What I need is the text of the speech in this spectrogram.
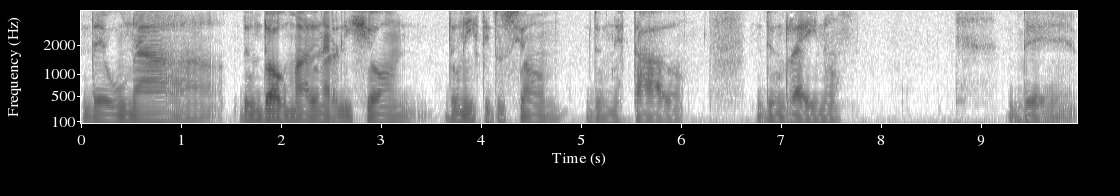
de una de un dogma, de una religión, de una institución, de un estado, de un reino, de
